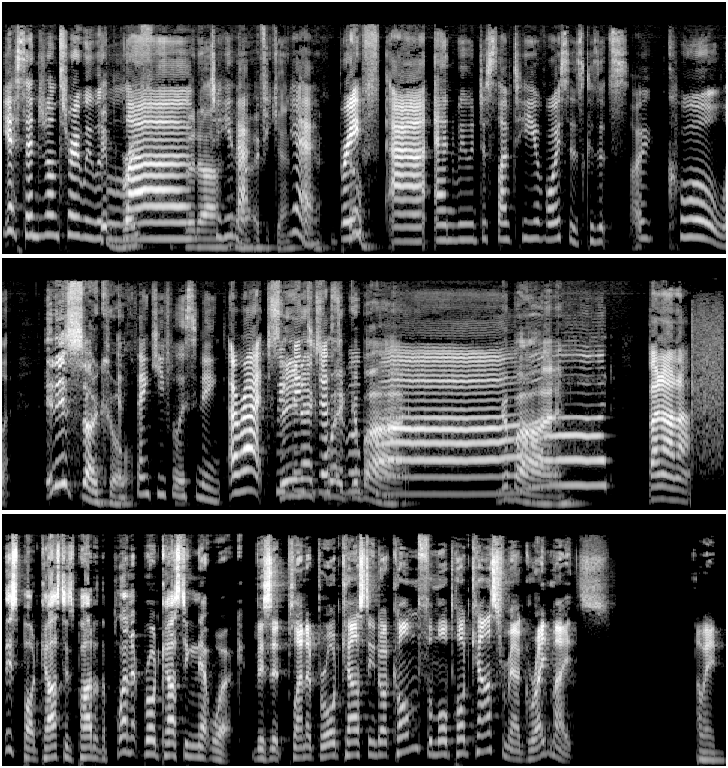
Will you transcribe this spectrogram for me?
Yeah, send it on through. We would brief, love but, uh, to hear you know, that. if you can. Yeah, Yeah. brief. Uh, and we would just love to hear your voices because it's so cool. It is so cool. And thank you for listening. All right, See we've you been next week. Digestible Goodbye. Pod. Goodbye. Banana. This podcast is part of the Planet Broadcasting Network. Visit planetbroadcasting.com for more podcasts from our great mates. I mean,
